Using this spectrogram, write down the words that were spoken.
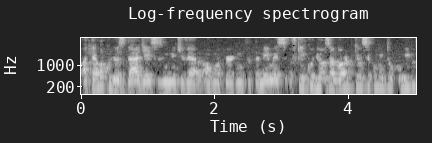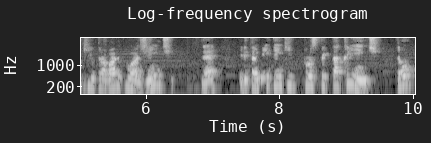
até uma curiosidade aí, se vocês me tiver alguma pergunta também, mas eu fiquei curioso agora porque você comentou comigo que o trabalho com o agente, né, ele também tem que prospectar cliente. Então,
